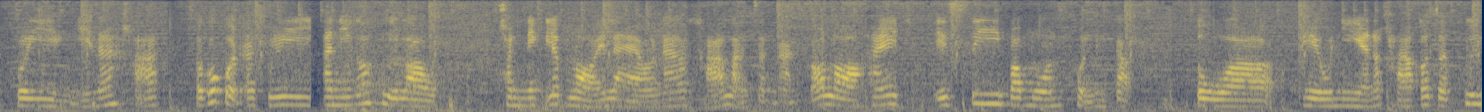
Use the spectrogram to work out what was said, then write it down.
agree อย่างนี้นะคะ แล้วก็กด agree อันนี้ก็คือเรา connect เรียบร้อยแล้วนะคะ หลังจากนั้นก็รอให้ SC ประมวลผลกับตัว Payoneer นะคะ ก็จะขึ้น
